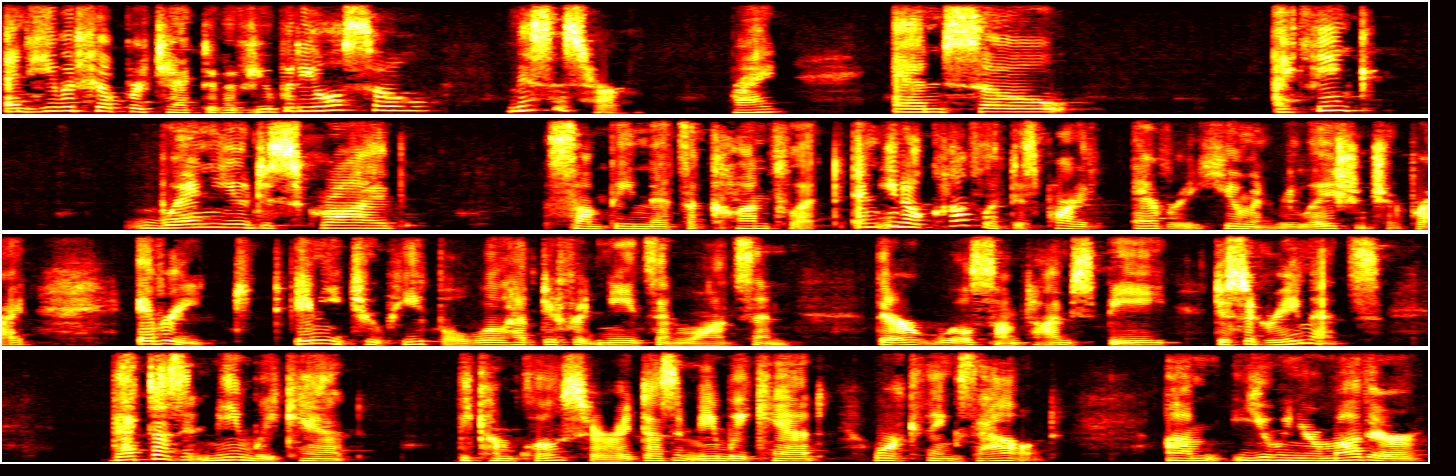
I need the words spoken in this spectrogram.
and he would feel protective of you, but he also misses her, right? And so I think when you describe something that's a conflict, and you know, conflict is part of every human relationship, right? Every, any two people will have different needs and wants and there will sometimes be disagreements. That doesn't mean we can't become closer. It doesn't mean we can't work things out. Um, you and your mother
